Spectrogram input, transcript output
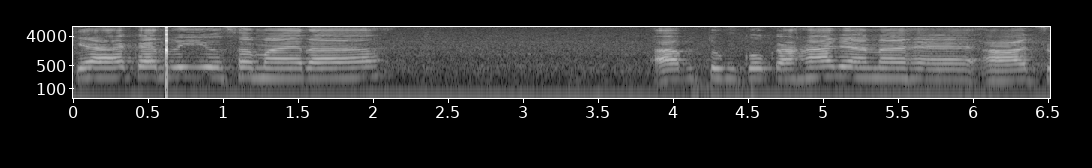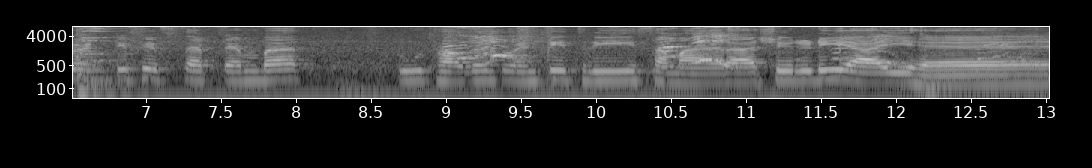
क्या कर रही हो समायरा? अब तुमको कहाँ जाना है आज twenty fifth September 2023 Samaira, Shirdi आई है।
